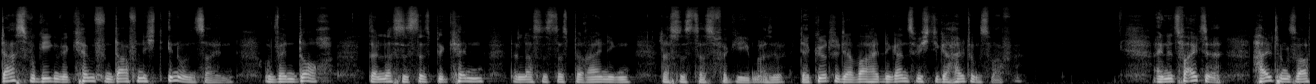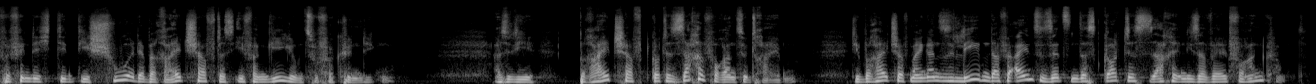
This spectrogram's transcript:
Das, wogegen wir kämpfen, darf nicht in uns sein. Und wenn doch, dann lass uns das bekennen, dann lass uns das bereinigen, lass uns das vergeben. Also der Gürtel der Wahrheit, eine ganz wichtige Haltungswaffe. Eine zweite Haltungswaffe finde ich die, die Schuhe der Bereitschaft, das Evangelium zu verkündigen. Also die Bereitschaft, Gottes Sache voranzutreiben. Die Bereitschaft, mein ganzes Leben dafür einzusetzen, dass Gottes Sache in dieser Welt vorankommt.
